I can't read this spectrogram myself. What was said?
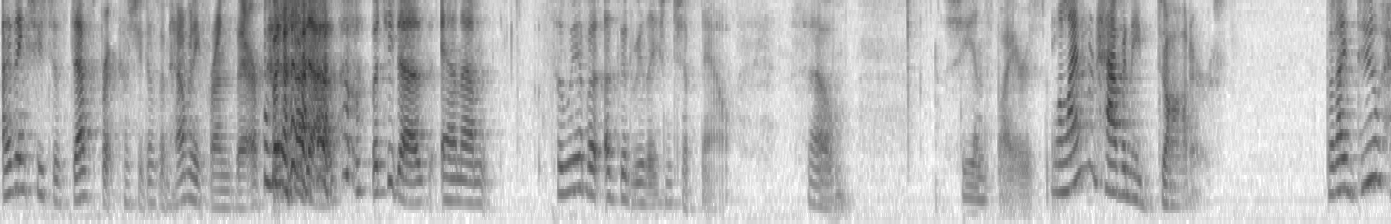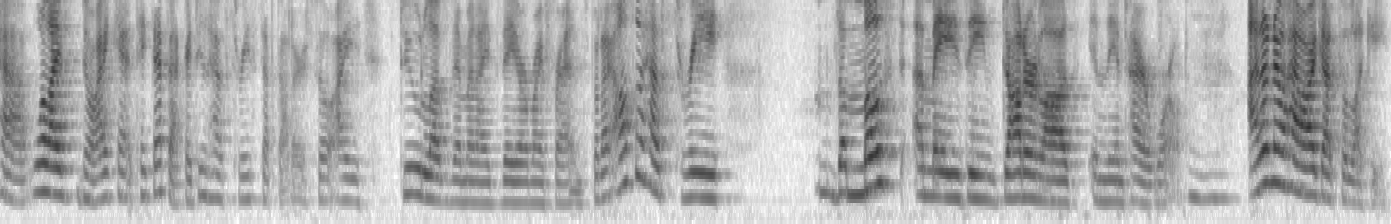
I think she's just desperate because she doesn't have any friends there, but she does. but she does, and um, so we have a, a good relationship now. So she inspires me. Well, I don't have any daughters, but I do have. Well, I no, I can't take that back. I do have three stepdaughters, so I do love them, and I they are my friends. But I also have three, the most amazing daughter-in-laws in the entire world. Mm-hmm. I don't know how I got so lucky,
